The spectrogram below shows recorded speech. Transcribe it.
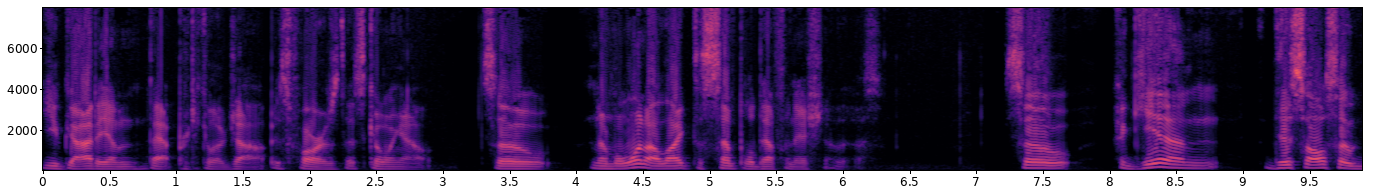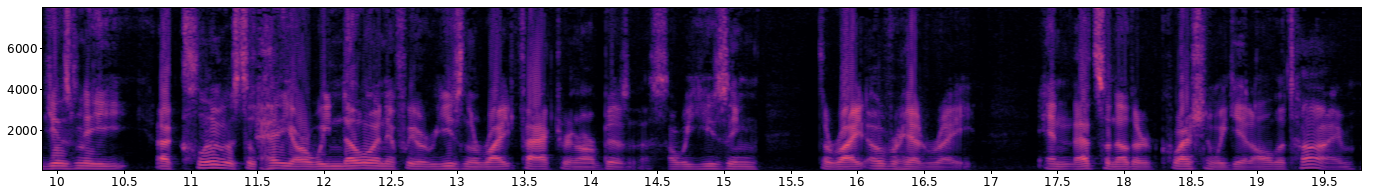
you got in that particular job as far as that's going out. So, number one, I like the simple definition of this. So, again, this also gives me a clue as to hey, are we knowing if we are using the right factor in our business? Are we using the right overhead rate? And that's another question we get all the time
